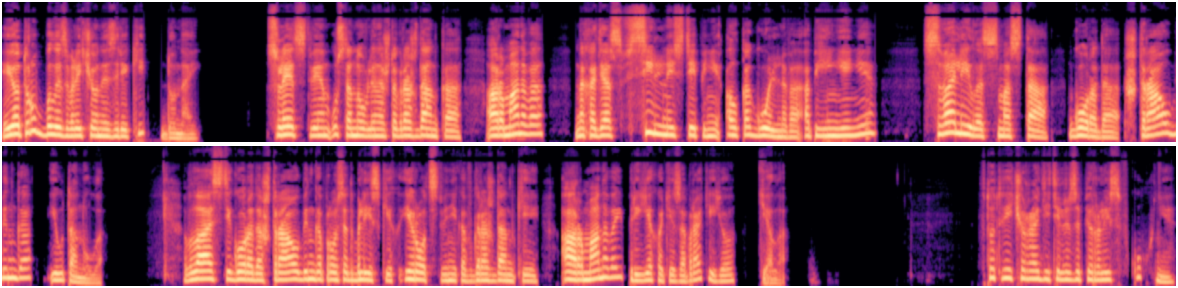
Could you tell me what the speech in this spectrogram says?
Ее труп был извлечен из реки Дунай. Следствием установлено, что гражданка Арманова находясь в сильной степени алкогольного опьянения, свалилась с моста города Штраубинга и утонула. Власти города Штраубинга просят близких и родственников гражданки Армановой приехать и забрать ее тело. В тот вечер родители заперлись в кухне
